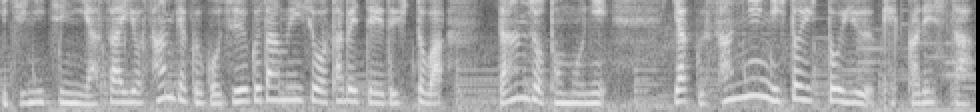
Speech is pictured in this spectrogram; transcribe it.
1日に野菜を 350g 以上食べている人は男女ともに約3人に1人という結果でした。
